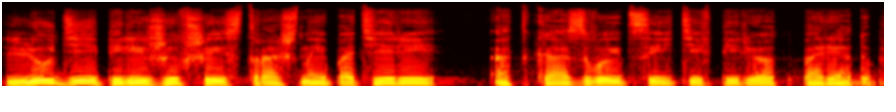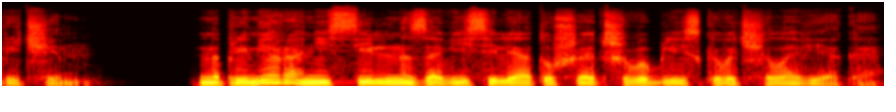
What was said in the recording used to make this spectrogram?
Люди, пережившие страшные потери, отказываются идти вперед по ряду причин. Например, они сильно зависели от ушедшего близкого человека,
